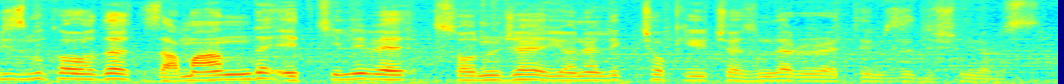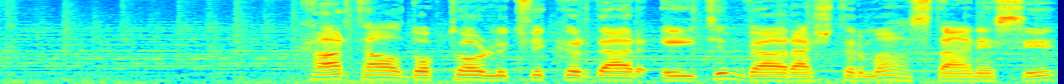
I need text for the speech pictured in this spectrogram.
Biz bu konuda zamanında etkili ve sonuca yönelik çok iyi çözümler ürettiğimizi düşünüyoruz. Kartal Doktor Lütfi Kırdar Eğitim ve Araştırma Hastanesi,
